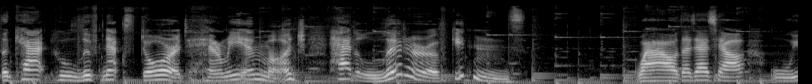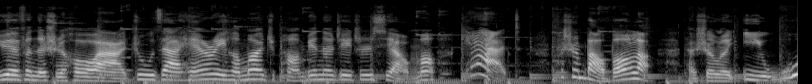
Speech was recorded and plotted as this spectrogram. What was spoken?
the cat who lived next door to Henry and Mudge had a litter of kittens. 哇哦！大家瞧，五月份的时候啊，住在 Henry 和 Mudge 旁边的这只小猫 Cat，它生宝宝了，它生了一窝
